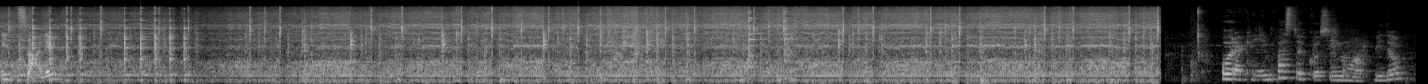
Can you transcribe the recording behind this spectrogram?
il sale. Ora che l'impasto è così morbido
